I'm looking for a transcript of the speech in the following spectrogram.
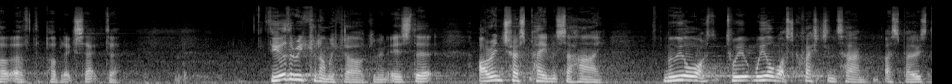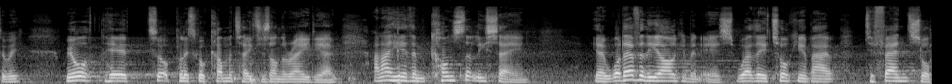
of the public sector. The other economic argument is that our interest payments are high. We all, watch, we, we all watch Question Time, I suppose, do we? We all hear sort of political commentators on the radio, and I hear them constantly saying, you know, whatever the argument is, whether they're talking about defence or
